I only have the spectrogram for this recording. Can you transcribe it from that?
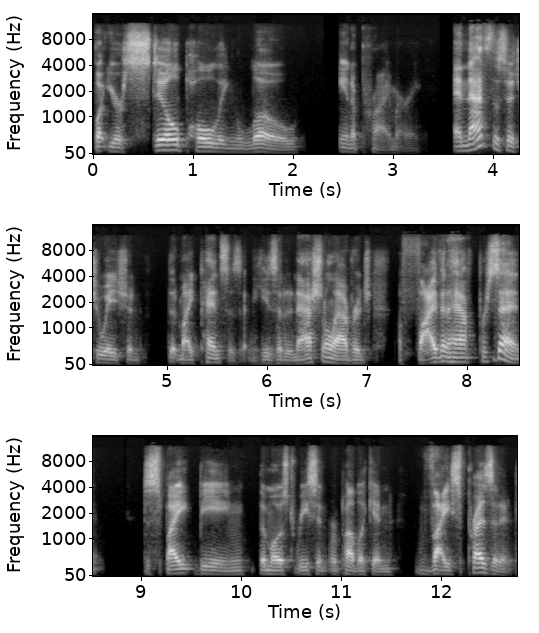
but you're still polling low in a primary. And that's the situation that Mike Pence is in. He's at a national average of five and a half percent, despite being the most recent Republican vice president.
